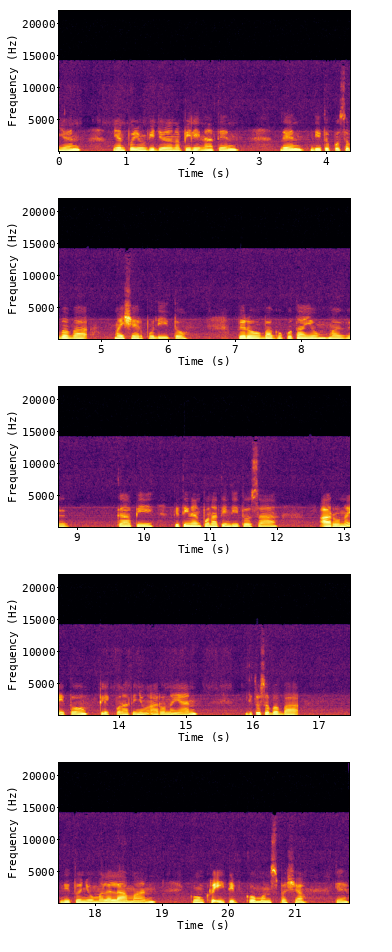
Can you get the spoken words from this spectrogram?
Yan. Yan po yung video na napili natin. Then dito po sa baba may share po dito. Pero bago po tayo mag copy titingnan po natin dito sa arrow na ito. Click po natin yung arrow na yan. Dito sa baba dito nyo malalaman kung Creative Commons ba siya. Okay?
